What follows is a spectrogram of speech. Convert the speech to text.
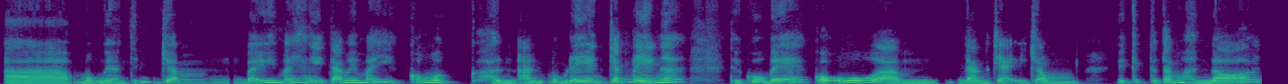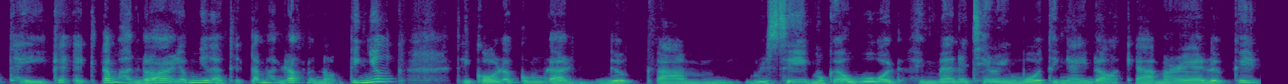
à, 1970 mấy hay 80 mấy có một hình ảnh màu đen trắng đen á. Thì cô bé cổ um, đang chạy trong cái, cái tấm hình đó thì cái, cái tấm hình đó là giống như là cái tấm hình rất là nổi tiếng nhất. Thì cô đó cũng là được um, receive một cái award humanitarian award thì ngày đó uh, Maria được cái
